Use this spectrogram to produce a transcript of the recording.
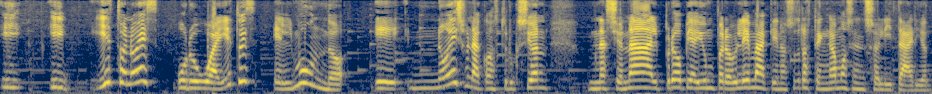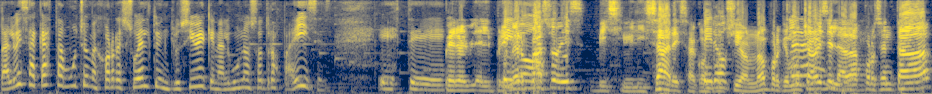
y, y, y esto no es Uruguay, esto es el mundo. Eh, no es una construcción nacional propia y un problema que nosotros tengamos en solitario. Tal vez acá está mucho mejor resuelto inclusive que en algunos otros países. Este, pero el, primer paso es visibilizar esa construcción, ¿no? Porque muchas veces la das por sentada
